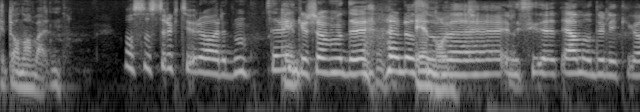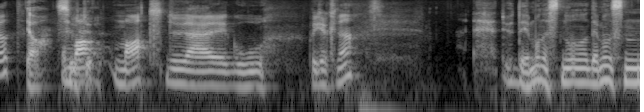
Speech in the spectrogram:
helt annen verden. Også struktur og orden. Det virker som du er noe Enormt. som Ja, noe du liker godt. Ja, Og ma mat, du er god på kjøkkenet? Du, det, må nesten, det må nesten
